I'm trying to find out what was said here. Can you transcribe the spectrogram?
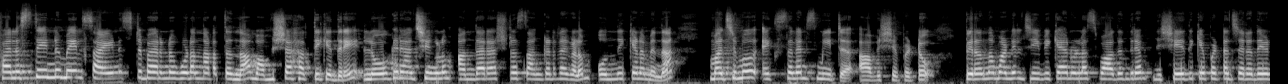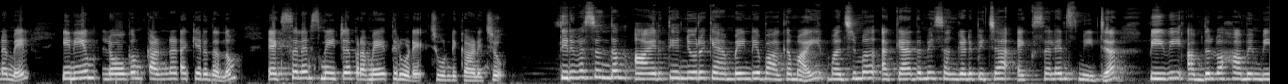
ഫലസ്തീനുമേൽ സയനിസ്റ്റ് ഭരണകൂടം നടത്തുന്ന വംശഹത്യക്കെതിരെ ലോകരാജ്യങ്ങളും അന്താരാഷ്ട്ര സംഘടനകളും ഒന്നിക്കണമെന്ന് മജ്മു എക്സലൻസ് മീറ്റ് ആവശ്യപ്പെട്ടു. പിറന്ന മണ്ണിൽ ജീവിക്കാനുള്ള സ്വാതന്ത്ര്യം നിഷേധിക്കപ്പെട്ട ജനതയുടെ മേൽ ഇനിയും ലോകം കണ്ണടയ്ക്കരുതെന്നും എക്സലൻസ് മീറ്റ് പ്രമേയത്തിലൂടെ ചൂണ്ടിക്കാണിച്ചു. തിരുവസന്തം ആയിരത്തി അഞ്ഞൂറ് ക്യാമ്പയിന്റെ ഭാഗമായി മജ്മ അക്കാദമി സംഘടിപ്പിച്ച excellence meet P V Abdul Wahab M P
